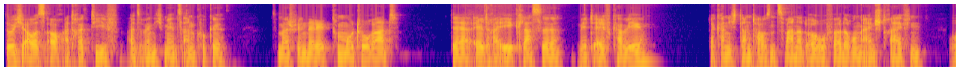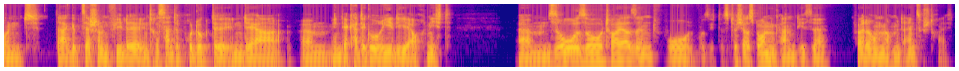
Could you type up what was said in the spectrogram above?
durchaus auch attraktiv. Also wenn ich mir jetzt angucke, zum Beispiel ein Elektromotorrad der L3E-Klasse mit 11 kW. Da kann ich dann 1200 Euro Förderung einstreichen. Und da gibt's ja schon viele interessante Produkte in der, ähm, in der Kategorie, die auch nicht ähm, so, so teuer sind, wo, wo sich das durchaus lohnen kann, diese Förderung noch mit einzustreichen.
